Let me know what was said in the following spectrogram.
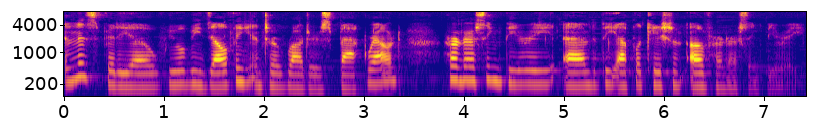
In this video, we will be delving into Rogers' background, her nursing theory, and the application of her nursing theory.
